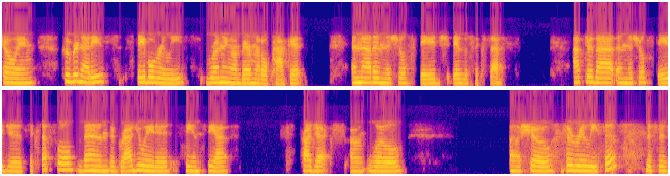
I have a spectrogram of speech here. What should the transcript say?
showing Kubernetes, stable release, running on bare metal packet, and that initial stage is a success. After that initial stage is successful, then the graduated CNCF projects um, will uh, show the releases. This is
